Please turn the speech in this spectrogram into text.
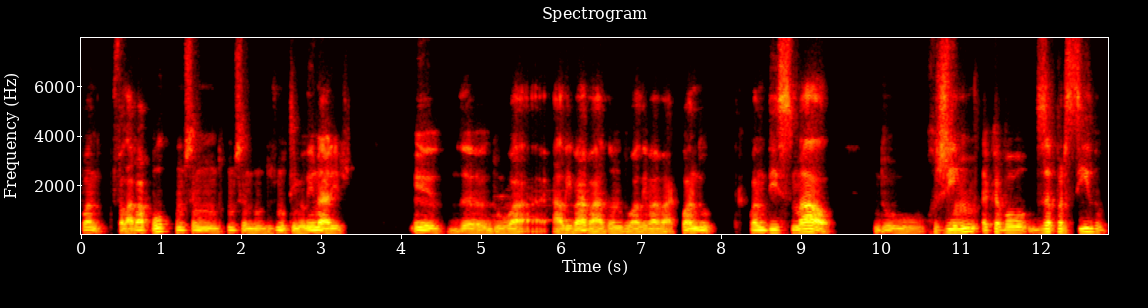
quando falava há pouco, como sendo, como sendo um dos multimilionários eh, de, do Alibaba, dono do Alibaba, quando, quando disse mal do regime, acabou desaparecido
